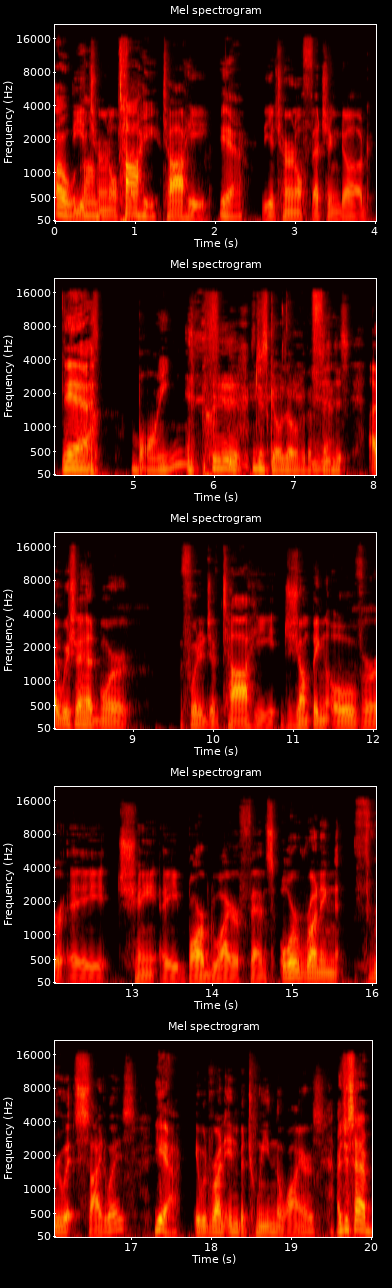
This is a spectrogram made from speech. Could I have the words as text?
Oh, the um, eternal fe- Tahi. Tahi, Yeah. the eternal fetching dog. Yeah. Boing. just goes over the fence. I wish I had more footage of Tahi jumping over a chain, a barbed wire fence, or running through it sideways. Yeah. It would run in between the wires. I just have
